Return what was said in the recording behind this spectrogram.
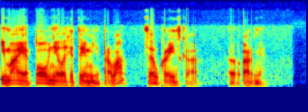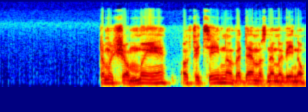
і має повні легітимні права, це українська е, армія. Тому що ми офіційно ведемо з ними війну.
